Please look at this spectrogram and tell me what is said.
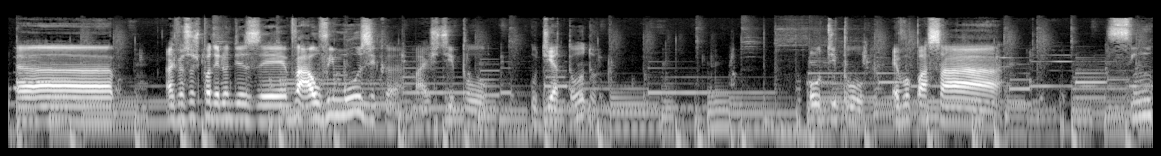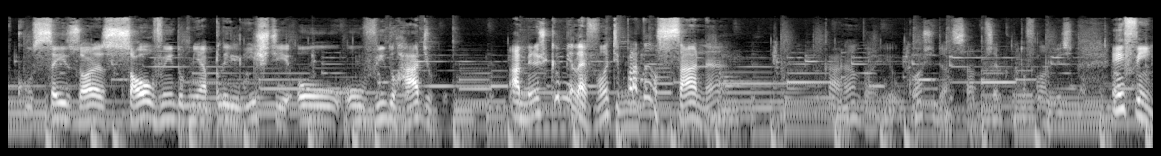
Uh, as pessoas poderiam dizer, vá ouvir música, mas tipo, o dia todo? Ou tipo, eu vou passar 5, 6 horas só ouvindo minha playlist ou ouvindo rádio? A menos que eu me levante para dançar, né? Caramba, eu gosto de dançar, não sei porque eu tô falando isso. Enfim,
